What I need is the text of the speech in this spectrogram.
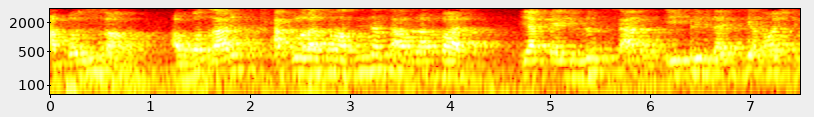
após o trauma. Ao contrário, a coloração acinzentada da face e a pele esbranquiçada e extremidades cianóticas,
